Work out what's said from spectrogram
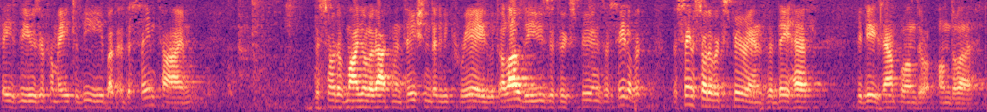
takes the user from A to B, but at the same time, the sort of modular documentation that we create would allow the user to experience the same, sort of experience that they have with the example on the, on the left.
